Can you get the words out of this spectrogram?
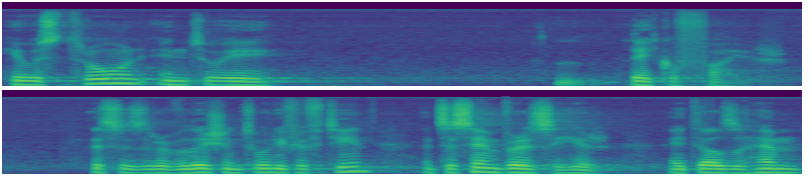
he was thrown into a lake of fire. This is Revelation 20:15. It's the same verse here. He tells him,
